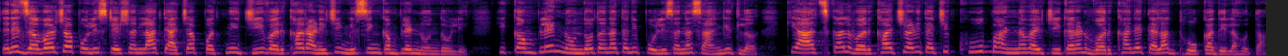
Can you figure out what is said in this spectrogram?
त्याने जवळच्या पोलीस स्टेशनला त्याच्या पत्नीची वरखा राणीची मिसिंग कंप्लेंट नोंदवली. ही कंप्लेंट नोंदवताना त्यांनी पोलिसांना सांगितलं की आजकाल वरखाची आणि त्याची खूप भांडणं व्हायची कारण वरखाने त्याला धोका दिला होता.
